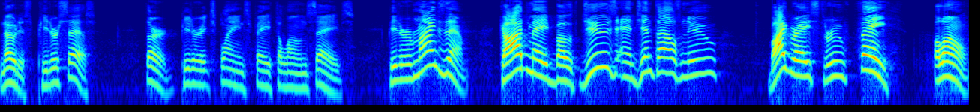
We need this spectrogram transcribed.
Notice, Peter says, third, Peter explains faith alone saves. Peter reminds them God made both Jews and Gentiles new by grace through faith alone,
